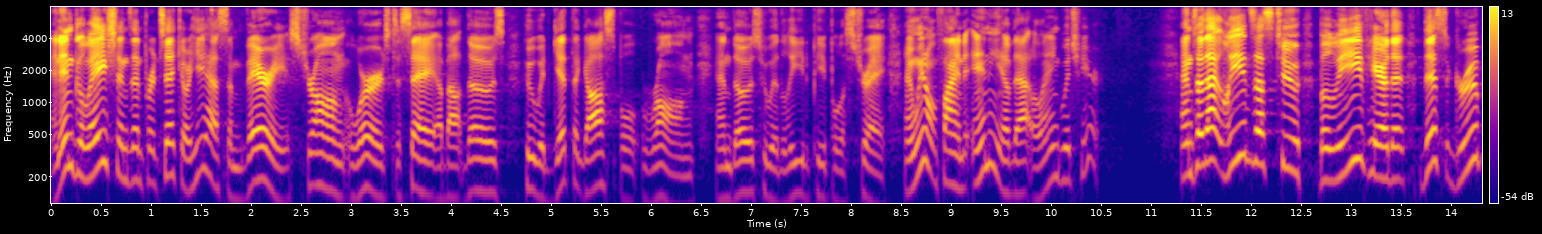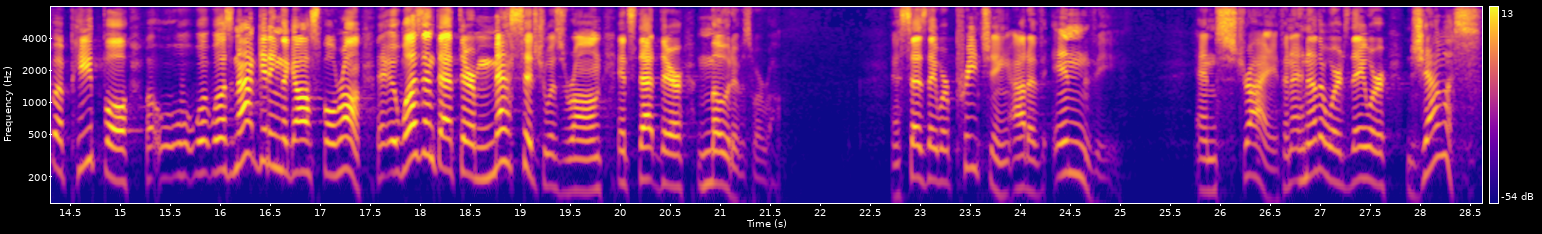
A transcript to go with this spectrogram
And in Galatians in particular, he has some very strong words to say about those who would get the gospel wrong and those who would lead people astray. And we don't find any of that language here. And so that leads us to believe here that this group of people was not getting the gospel wrong. It wasn't that their message was wrong, it's that their motives were wrong. It says they were preaching out of envy and strife. And in other words, they were jealous.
